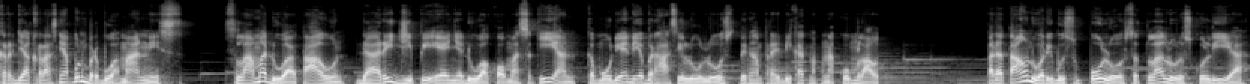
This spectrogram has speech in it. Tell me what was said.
Kerja kerasnya pun berbuah manis Selama 2 tahun, dari GPA-nya 2, sekian, kemudian dia berhasil lulus dengan predikat magna cum laude. Pada tahun 2010, setelah lulus kuliah,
